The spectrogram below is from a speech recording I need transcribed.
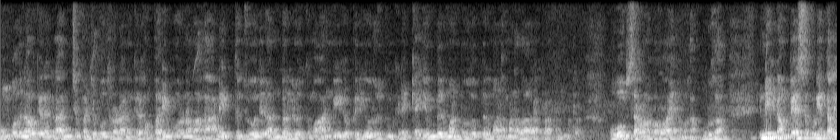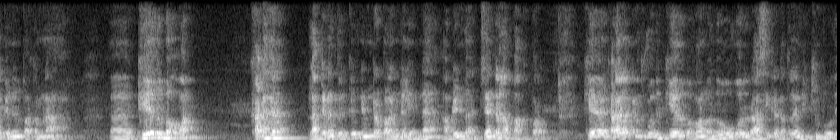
ஒன்பது நவகிரகங்கள் அஞ்சு பஞ்சபூதனோட அனுகிரகம் பரிபூர்ணமாக அனைத்து ஜோதிட அன்பர்களுக்கும் ஆன்மீக பெரியோர்களுக்கும் கிடைக்க எம்பெருமான் முருகப்பெருமான மனதார பிரார்த்தனை பண்ணுறோம் ஓம் சரவண பவாய நமகா. முருகா இன்னைக்கு நாம் பேசக்கூடிய தலைப்பு என்னன்னு பார்த்தோம்னா கேது பகவான் கடக லக்னத்திற்கு நின்ற பலன்கள் என்ன அப்படின்னு தான் ஜென்ரலாக பார்க்க போகிறோம் கே கடகலக்கணத்துக்கு வந்து கேது பகவான் வந்து ஒவ்வொரு ராசி கட்டத்தில் நிற்கும் போது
